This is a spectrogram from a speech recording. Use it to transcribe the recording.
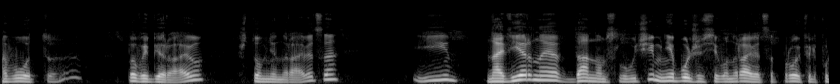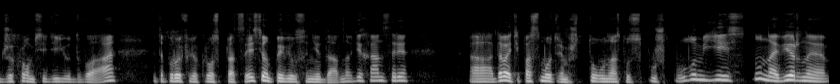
вот, повыбираю, что мне нравится, и, наверное, в данном случае мне больше всего нравится профиль Fujichrome CDU-2, это профиль в кросс-процессе, он появился недавно в Dehancer, А, давайте посмотрим, что у нас тут с push-пулом есть. Ну, наверное,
